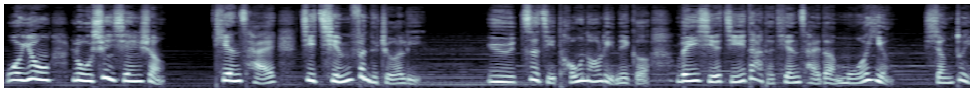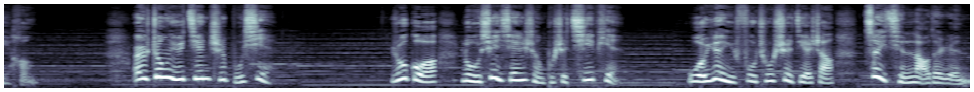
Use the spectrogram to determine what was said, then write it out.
我用鲁迅先生“天才即勤奋”的哲理，与自己头脑里那个威胁极大的天才的魔影相对衡。而终于坚持不懈。如果鲁迅先生不是欺骗，我愿意付出世界上最勤劳的人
